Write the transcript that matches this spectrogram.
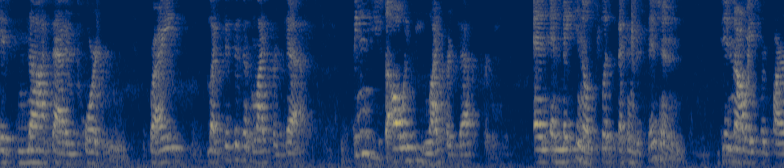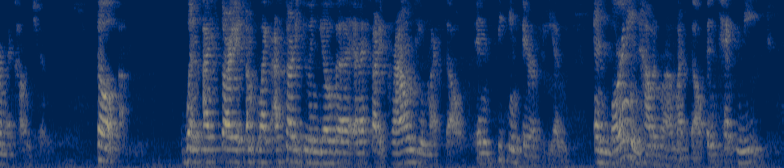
it's not that important, right? Like, this isn't life or death. Things used to always be life or death for me. And, and making those split second decisions didn't always require my conscience. So when I started, um, like I started doing yoga and I started grounding myself and seeking therapy and, and learning how to ground myself and techniques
